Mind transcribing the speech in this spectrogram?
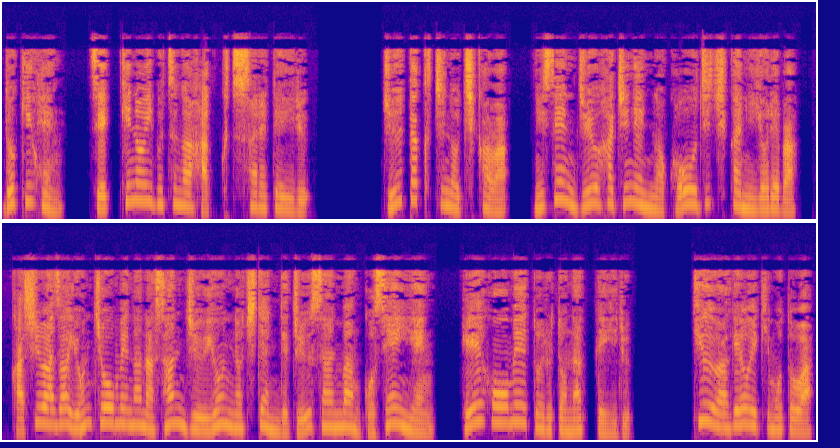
土器片、石器の遺物が発掘されている。住宅地の地価は2018年の工事地価によれば、柏座4丁目734の地点で13万5千円平方メートルとなっている。旧上尾駅元は、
